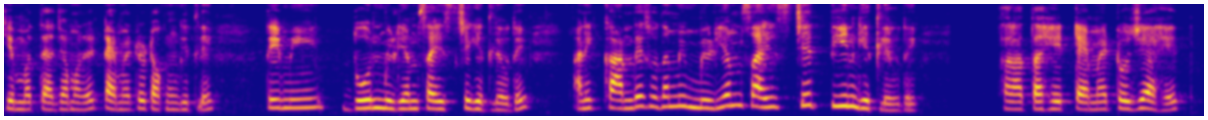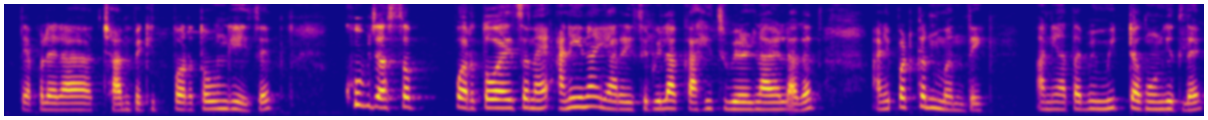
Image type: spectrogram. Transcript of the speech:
की मग त्याच्यामध्ये टॅमॅटो टाकून घेतले. ते मी दोन मीडियम साईजचे घेतले होते. आणि कांदेसुद्धा मी मीडियम साईजचे तीन घेतले होते. तर आता हे टॅमॅटो जे आहेत ते आपल्याला छानपैकी परतवून घ्यायचे आहेत. खूप जास्त परतवायचं नाही. आणि ना या रेसिपीला काहीच वेळ नाही लागत. आणि पटकन बनते. आणि आता मी मीठ टाकून घेतलं आहे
